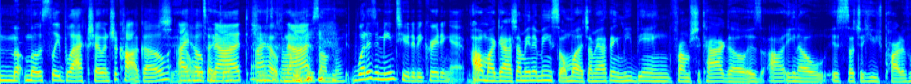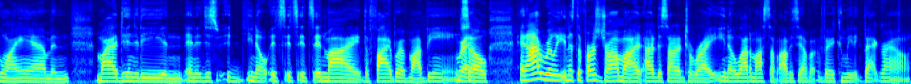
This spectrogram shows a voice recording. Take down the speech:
m- mostly black show in Chicago. Shit, I hope not. I hope come and do not. What does it mean to you to be creating it? Oh my gosh! I mean, it means so much. I mean, I think me being from Chicago is, uh, you know, is such a huge part of who I am and my identity, and and it just, it, you know, it's it's it's in my the fiber of my being. Right. So, and I really, and it's the first drama I, I decided to write. You know, a lot of my stuff obviously I have a very comedic background.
